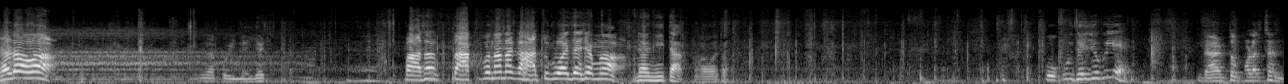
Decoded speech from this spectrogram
હેડો હવા કોઈ નહીં પાછા તાકવો ના ના કે હાથ ચૂકવા જાય છે હમણાં. ના નહીં તાકવું હવે તો. કોકું થઈ ગયું કે લે? ગાડ તો પડે છે ને.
